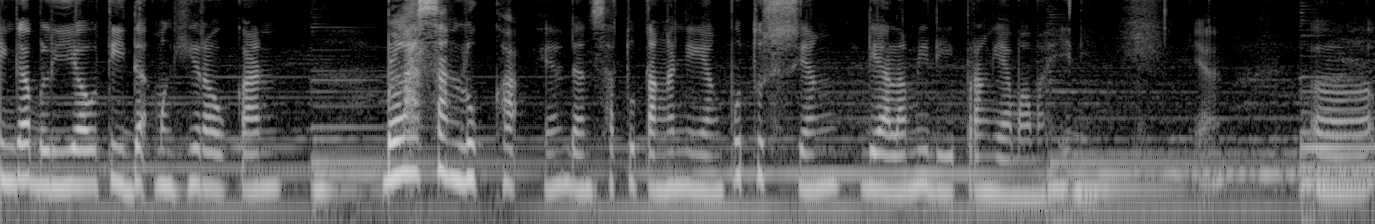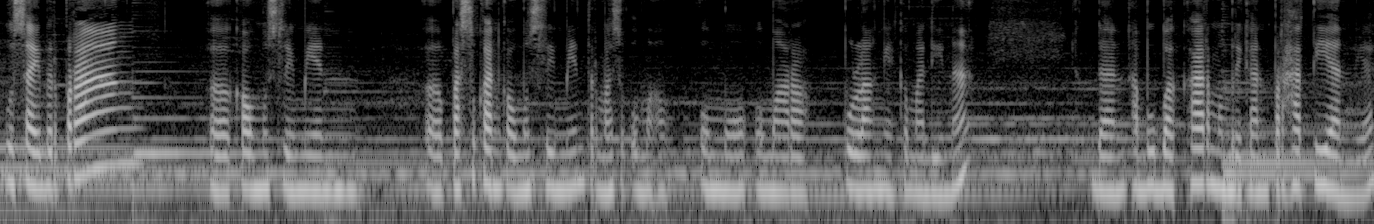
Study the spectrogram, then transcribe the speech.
hingga beliau tidak menghiraukan belasan luka ya dan satu tangannya yang putus yang dialami di perang Yamamah ini. Ya. Uh, usai berperang uh, kaum muslimin uh, pasukan kaum muslimin termasuk Ummu Umarah pulangnya ke Madinah dan Abu Bakar memberikan perhatian ya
